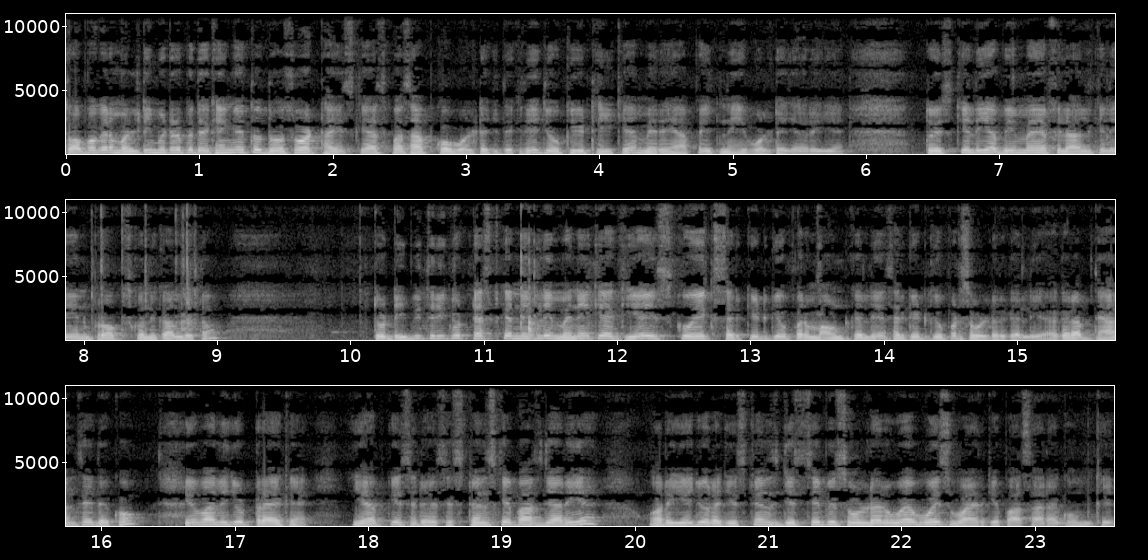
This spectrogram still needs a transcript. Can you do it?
तो आप अगर मल्टीमीटर पे देखेंगे तो 228 के आसपास आपको वोल्टेज दिख रही है, जो कि ठीक है, मेरे यहाँ पे इतनी ही वोल्टेज आ रही है। तो इसके लिए अभी मैं फ़िलहाल के लिए इन प्रॉप्स को निकाल देता हूँ। तो DB3 को टेस्ट करने के लिए मैंने क्या किया, इसको एक सर्किट के ऊपर माउंट कर लिया सर्किट के ऊपर सोल्डर कर लिया। अगर आप ध्यान से देखो, ये वाली जो ट्रैक है, ये आपके इस रेजिस्टेंस के पास जा रही है, और ये जो रेजिस्टेंस जिससे भी सोल्डर हुआ है, वो इस वायर के पास आ रहा है घूम के।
